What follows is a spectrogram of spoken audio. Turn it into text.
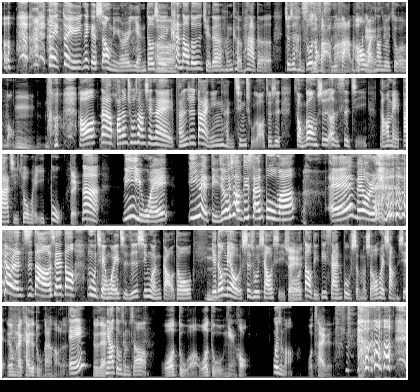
对，对于那个少女而言，都是看到都是觉得很可怕的，就是很多种死法，死法然后晚上就会做噩梦。嗯，好，那华灯初上现在反正就是大家已经很清楚了，就是总共是二十四集，然后每八集作为一部。对，那你以为一月底就会上第三部吗？哎，没有人，没有人知道哦。现在到目前为止，就是新闻稿都、嗯、也都没有释出消息，说到底第三部什么时候会上线。哎，我们来开个赌盘好了，哎，对不对？你要赌什么时候？我赌哦，我赌年后。为什么？我猜的。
